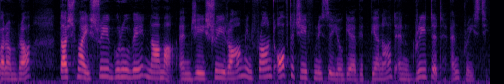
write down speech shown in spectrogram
Parambra, Tashmai Shri Guruve Nama and Jai Shri Ram in front of the Chief Minister Yogi Adityanath and greeted and praised him.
